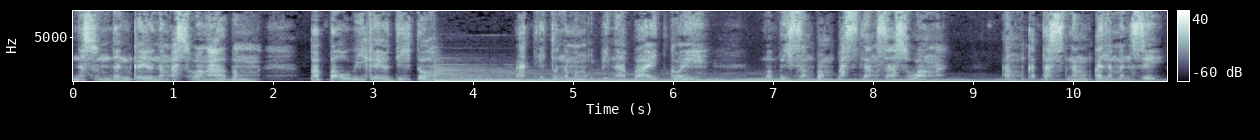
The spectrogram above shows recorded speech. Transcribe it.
Nasundan kayo ng aswang habang papauwi kayo dito. At ito namang ipinapahid ko ay mabisang pampaslang sa aswang ang katas ng kalamansi.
